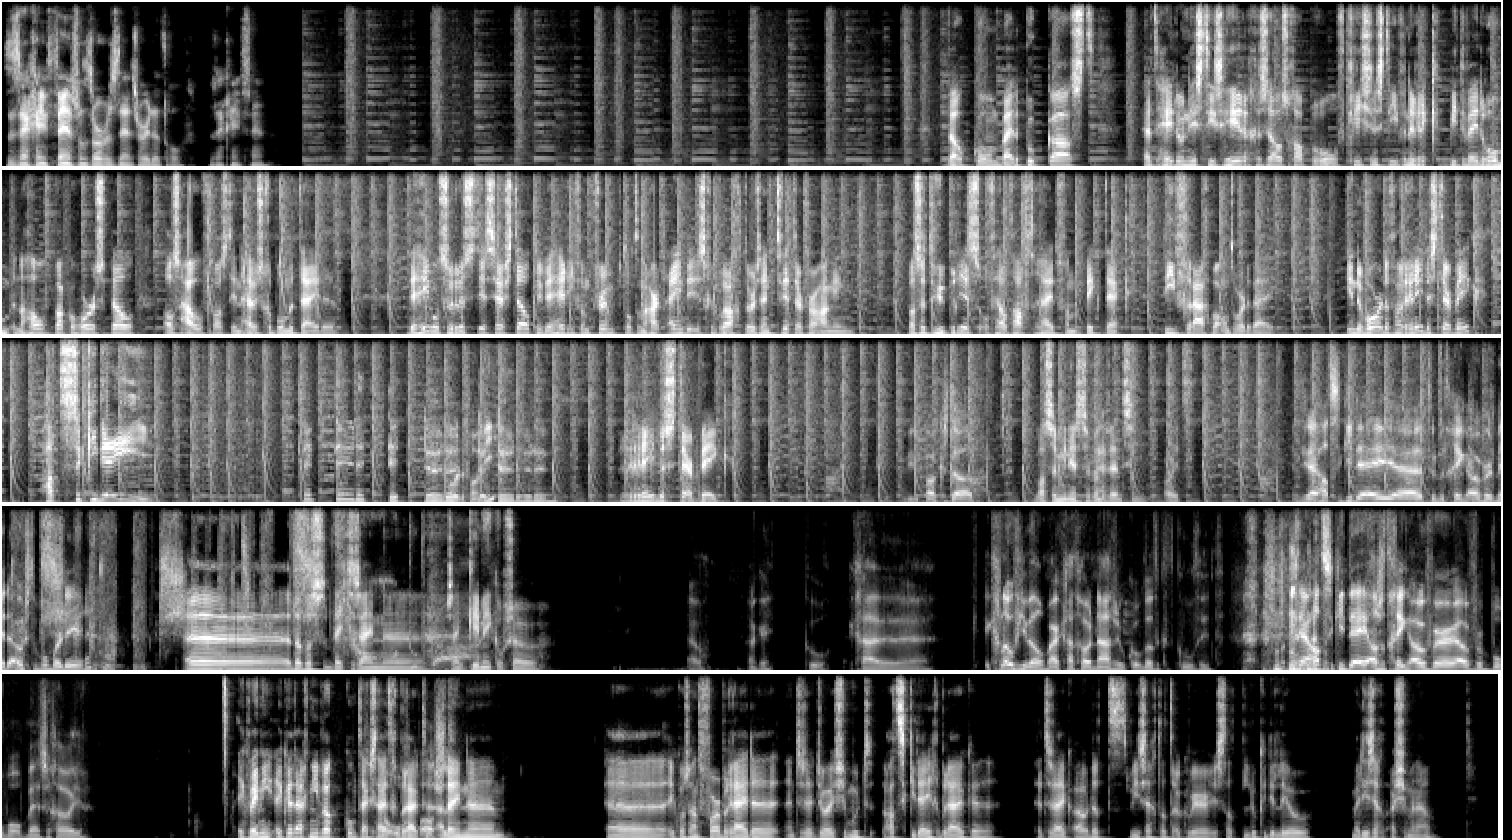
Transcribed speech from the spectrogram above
Ze zijn geen fans van Zorba's Dance, hoor je dat, Rolf? Ze zijn geen fan. Welkom bij de Poepcast. Het hedonistisch herengezelschap Rolf, Christian, Steven en Rick biedt wederom een halfbakken hoorspel als houvast in huisgebonden tijden. De hemelse rust is hersteld nu de herrie van Trump tot een hard einde is gebracht door zijn Twitter-verhanging. Was het hubris of heldhaftigheid van Big Tech? Die vraag beantwoorden wij. In de woorden van Reden Sterbeek, Hatsikidee! Woorden van wie? Reden Sterbeek Wie de fuck is dat? was een minister van Defensie ooit. En die zei hartstikke idee eh, toen het ging over het Midden-Oosten bombarderen. Eh, dat was een beetje zijn, eh, zijn gimmick of zo. Oké, cool. Ik ga... ik geloof je wel, maar ik ga het gewoon nazoeken omdat ik het cool vind. Want die zei hartstikke idee als het ging over, over bommen op mensen gooien. Ik weet, niet, ik weet eigenlijk niet welke context hij het gebruikte. Alleen, ehm, eh, ik was aan het voorbereiden en toen zei Joyce, je moet hartstikke idee gebruiken. En toen zei ik, oh, dat, wie zegt dat ook weer? Is dat Lucky de Leeuw? Maar die zegt, als je me nou.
